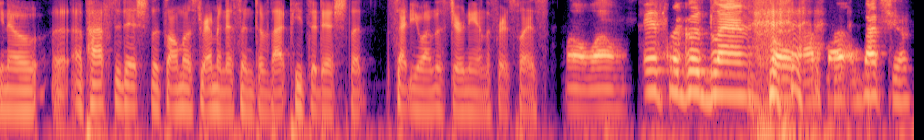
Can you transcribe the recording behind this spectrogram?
you know, a, a, pasta dish that's almost reminiscent of that pizza dish that set you on this journey in the first place. Oh wow, it's a good blend. So I, got you.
